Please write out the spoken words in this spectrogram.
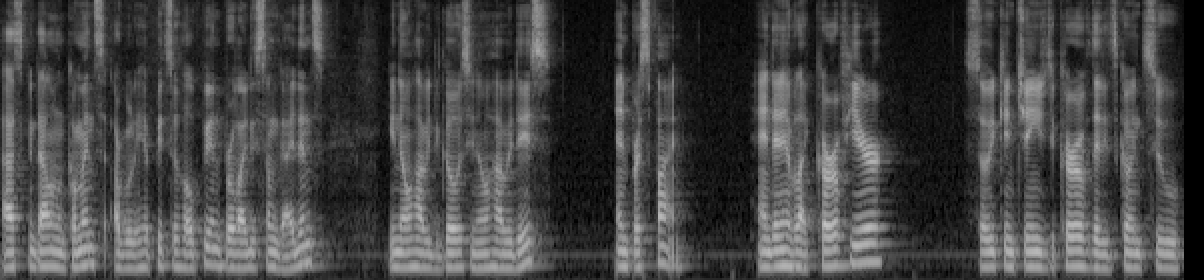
ask me down in the comments. I'm really happy to help you and provide you some guidance. You know how it goes, you know how it is. And press fine. And then you have like curve here. So you can change the curve that it's going to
